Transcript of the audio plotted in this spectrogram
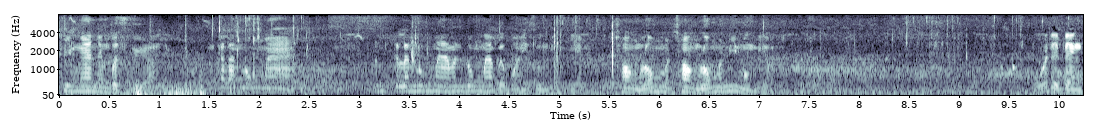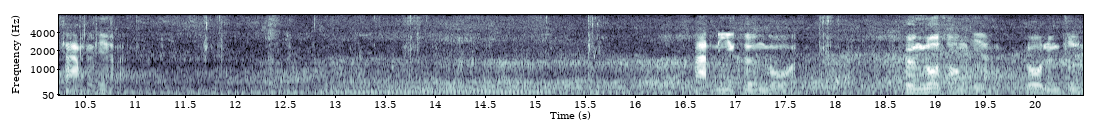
ทีมงานยังบะเสืออยู่มันกำลังลงมา มันกำลังลงมา มันลงมาแบบว่าให้ซุ่มเสียง ช่องล้มช่องล้มมันมีหม่องเดียวนี่โอ้ยได้แบ่งสามประเทศละปาดนี่เครื่องโล่เครื่องโล่สองเทียนโล่หนึ่งเทียน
